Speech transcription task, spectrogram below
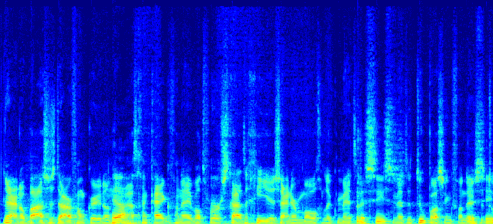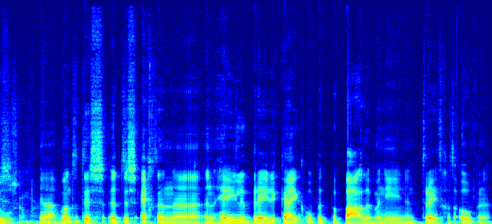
ja, en op basis daarvan kun je dan Ja. inderdaad gaan kijken van... hé, wat voor strategieën zijn er mogelijk met, het, met de toepassing van deze tool. Ja, want het is, het is echt een, een hele brede kijk op het bepalen wanneer je een trade gaat openen.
